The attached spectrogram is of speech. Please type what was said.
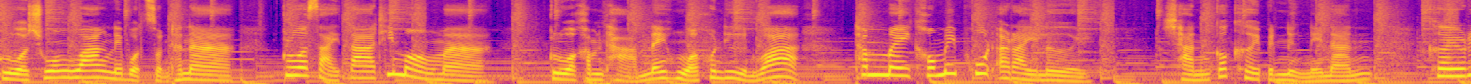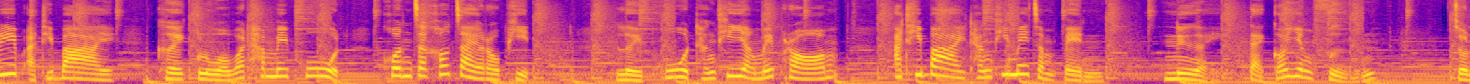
กลัวช่วงว่างในบทสนทนา กลัวสายตาที่มองมา กลัวคำถามในหัวคนอื่นว่าทำไมเขาไม่พูดอะไรเลย ฉันก็เคยเป็นหนึ่งในนั้น เคยรีบอธิบาย เคยกลัวว่าถ้าไม่พูด คนจะเข้าใจเราผิด เลยพูดทั้งที่ยังไม่พร้อม อธิบายทั้งที่ไม่จำเป็น เหนื่อยแต่ก็ยังฝืน จน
